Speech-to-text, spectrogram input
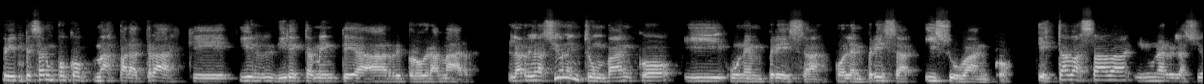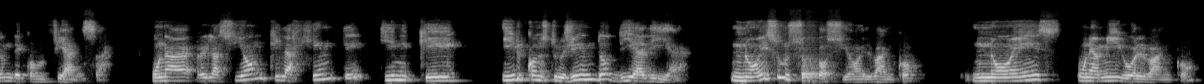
empezar un poco más para atrás que ir directamente a reprogramar. La relación entre un banco y una empresa, o la empresa y su banco, está basada en una relación de confianza, una relación que la gente tiene que ir construyendo día a día no es un socio el banco, no es un amigo el banco,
